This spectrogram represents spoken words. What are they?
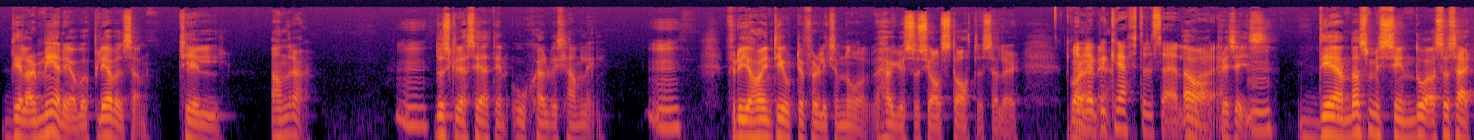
delar med dig av upplevelsen till andra. Mm. Då skulle jag säga att det är en osjälvisk handling. Mm. För jag har inte gjort det för att liksom nå högre social status eller vad Eller bekräftelse eller vad Ja, det är. precis. Mm. Det enda som är synd då, alltså så här,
